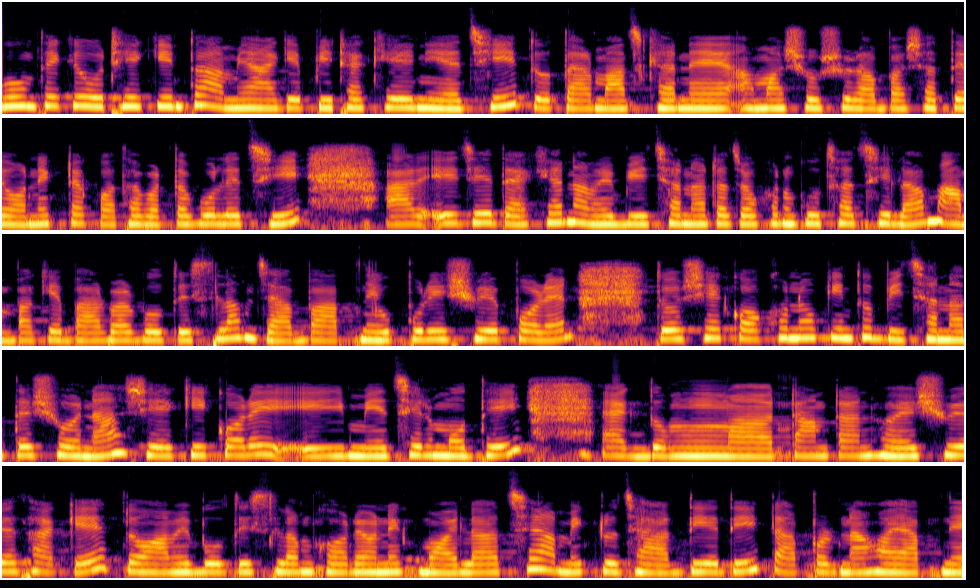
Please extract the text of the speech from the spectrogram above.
ঘুম থেকে উঠে কিন্তু আমি আগে পিঠা খেয়ে নিয়েছি, তো তার মাঝখানে আমার শ্বশুর আব্বার সাথে অনেকটা কথাবার্তা বলেছি। আর এই যে দেখেন আমি বিছানাটা যখন গুছাচ্ছিলাম আব্বাকে বারবার বলতেছিলাম যে আব্বা আপনি উপরে শুয়ে পড়েন। তো সে কখনো কিন্তু বিছানাতে শোয় না। সে কি করে? এই মেঝের মধ্যেই একদম টান টান হয়ে শুয়ে থাকে। তো আমি বলতেছিলাম, ঘরে অনেক ময়লা আছে, আমি একটু ঝাড় দিয়ে দিই। তারপর না হয় আপনি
